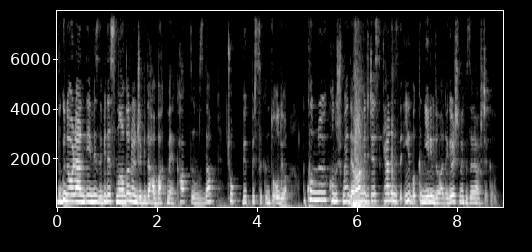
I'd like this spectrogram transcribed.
bugün öğrendiğimizde bir de sınavdan önce bir daha bakmaya kalktığımızda çok büyük bir sıkıntı oluyor. Bu konuyu konuşmaya devam edeceğiz. Kendinize iyi bakın. Yeni videolarda görüşmek üzere. Hoşçakalın.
